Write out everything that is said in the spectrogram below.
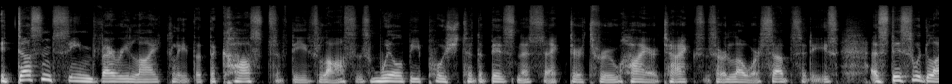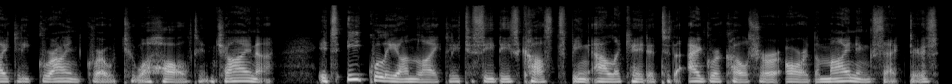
It doesn't seem very likely that the costs of these losses will be pushed to the business sector through higher taxes or lower subsidies, as this would likely grind growth to a halt in China. It's equally unlikely to see these costs being allocated to the agriculture or the mining sectors,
